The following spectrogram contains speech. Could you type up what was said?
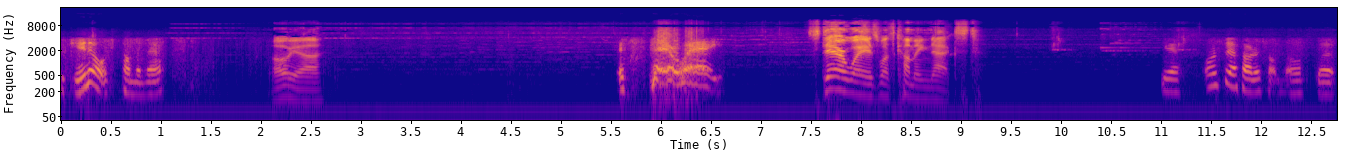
But you know what's coming next. Oh yeah. It's Stairway! Stairway is what's coming next. Yeah, honestly I thought of something else, but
